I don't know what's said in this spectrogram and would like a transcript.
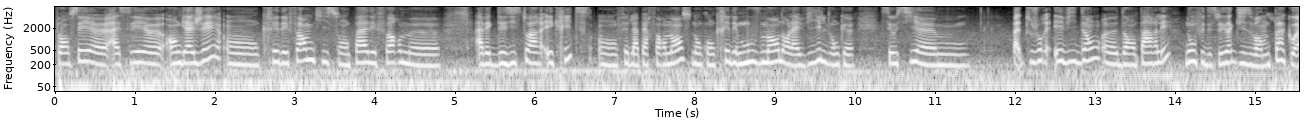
pensée euh, assez euh, engagée. On crée des formes qui sont pas des formes avec des histoires écrites. On fait de la performance, donc on crée des mouvements dans la ville. Donc c'est aussi pas toujours évident euh, d'en parler. Nous, on fait des spectacles qui se vendent pas, quoi.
